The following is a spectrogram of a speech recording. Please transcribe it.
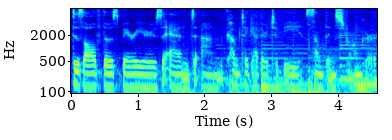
dissolve those barriers and um, come together to be something stronger.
